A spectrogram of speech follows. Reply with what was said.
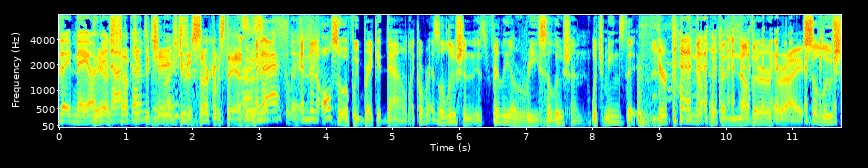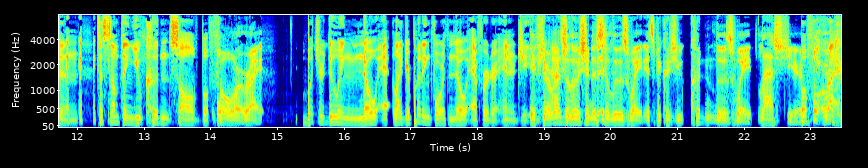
They may or they may are not subject come to change due to circumstances. Exactly. And then also, if we break it down, like a resolution is really a re-solution, which means that you're coming up with another Right. solution to something you couldn't solve before. Four, right. But you're doing no, e- like you're putting forth no effort or energy. If your actually- resolution is to lose weight, it's because you couldn't lose weight last year before, right?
